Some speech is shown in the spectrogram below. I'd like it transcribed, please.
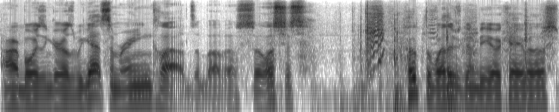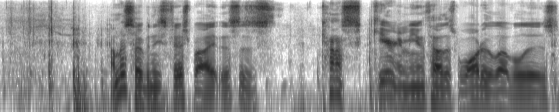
All right, boys and girls, we got some rain clouds above us. So let's just hope the weather's gonna be okay with us. I'm just hoping these fish bite. This is kind of scaring me with how this water level is.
